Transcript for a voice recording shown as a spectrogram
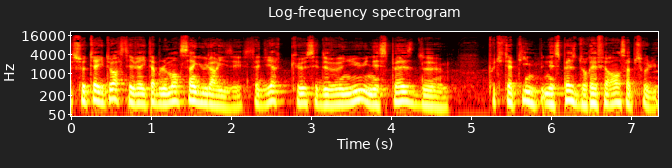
ce territoire s'est véritablement singularisé. C'est-à-dire que c'est devenu une espèce de, petit à petit, une espèce de référence absolue.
